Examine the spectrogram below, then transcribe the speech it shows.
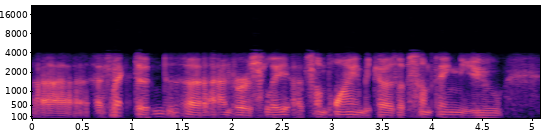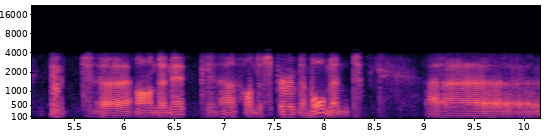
uh, affected uh, adversely at some point because of something you put on the net on the spur of the moment, uh,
